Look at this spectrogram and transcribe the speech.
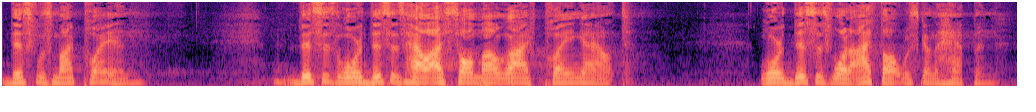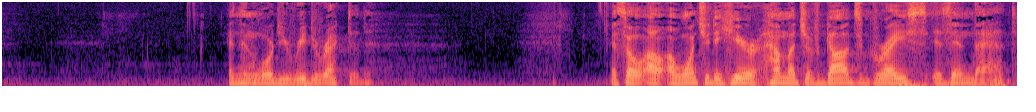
this was my plan. This is, Lord, this is how I saw my life playing out. Lord, this is what I thought was going to happen. And then, Lord, you redirected. And so I, I want you to hear how much of God's grace is in that.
